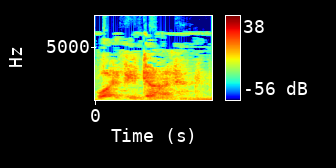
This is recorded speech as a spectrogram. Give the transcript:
What have you done?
